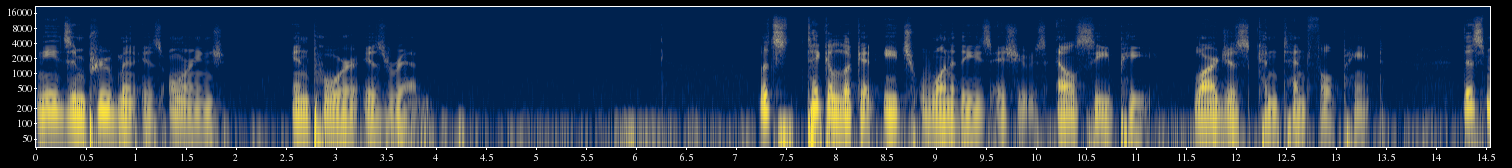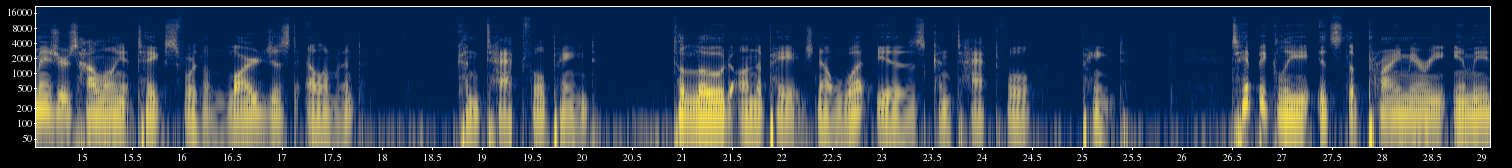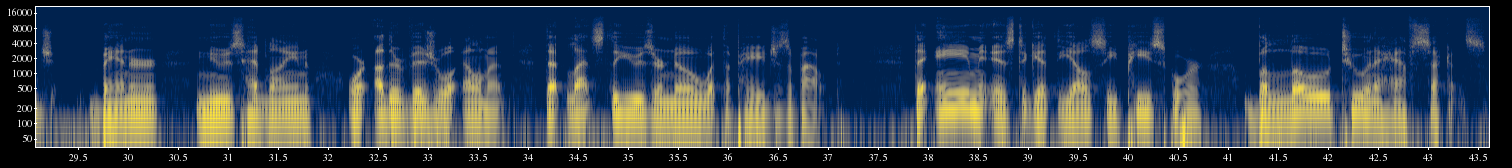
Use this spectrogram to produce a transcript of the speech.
needs improvement is orange, and poor is red. Let's take a look at each one of these issues. LCP, largest contentful paint. This measures how long it takes for the largest element, contactful paint, to load on the page. Now, what is contactful paint? Typically, it's the primary image, banner, news headline, or other visual element that lets the user know what the page is about. The aim is to get the LCP score below two and a half seconds.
